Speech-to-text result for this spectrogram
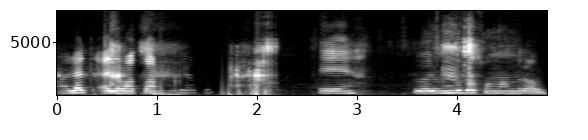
Abi. Alet edevatlarımızı yapıp eee bölümü burada sonlandıralım.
